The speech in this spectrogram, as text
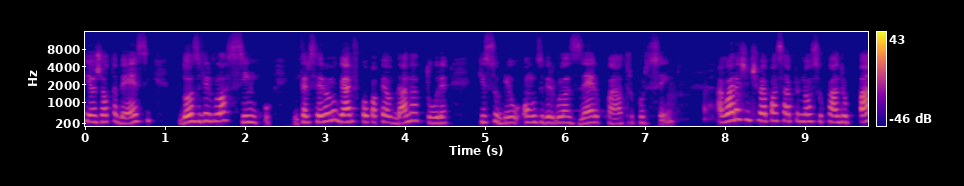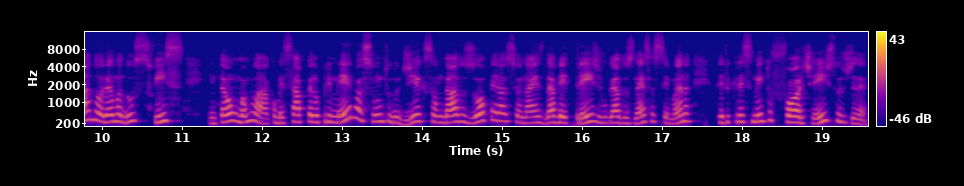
e a JBS 12,5%. Em terceiro lugar ficou o papel da Natura, que subiu 11,04%. Agora a gente vai passar para o nosso quadro Panorama dos FIIs. Então vamos lá, começar pelo primeiro assunto do dia, que são dados operacionais da B3, divulgados nessa semana. Teve crescimento forte, é isso, José?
